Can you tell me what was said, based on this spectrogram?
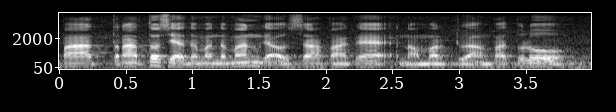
400 ya teman-teman. Nggak usah pakai nomor 240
